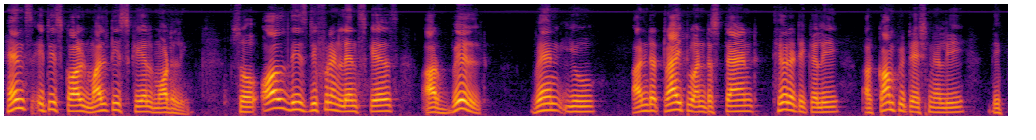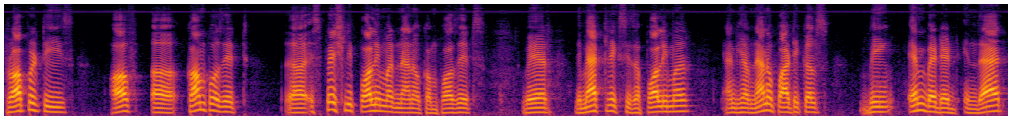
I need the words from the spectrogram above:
Hence, it is called multi scale modeling. So, all these different length scales are built when you under try to understand theoretically or computationally the properties of a composite uh, especially polymer nanocomposites where the matrix is a polymer and you have nanoparticles being embedded in that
